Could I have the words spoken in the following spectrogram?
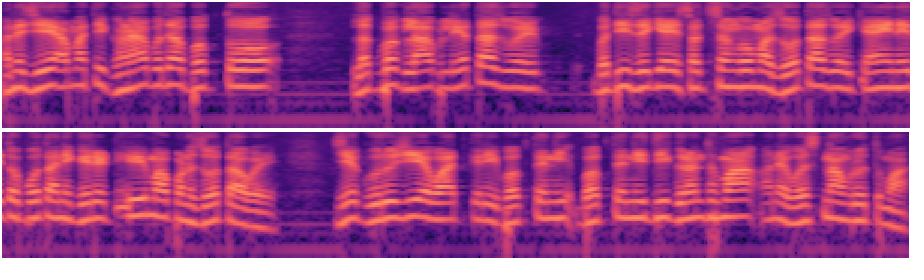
અને જે આમાંથી ઘણા બધા ભક્તો લગભગ લાભ લેતા જ હોય, બધી જગ્યાએ સત્સંગોમાં જોતા જ હોય, ક્યાંય નહીં તો પોતાની ઘરે ટીવીમાં પણ જોતા હોય. જે ગુરુજીએ વાત કરી, ભક્તની, ભક્તનિધિ ગ્રંથમાં અને વસનામૃતમાં.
